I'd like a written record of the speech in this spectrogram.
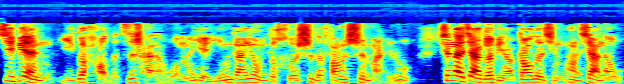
即便一个好的资产呢，我们也应该用一个合适的方式买入。现在价格比较高的情况下呢，我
